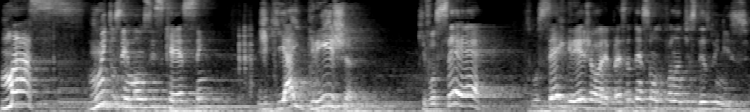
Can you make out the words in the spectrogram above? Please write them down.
Mas muitos irmãos se esquecem de que a igreja que você é se você é igreja, olha, presta atenção, estou falando disso desde o início.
